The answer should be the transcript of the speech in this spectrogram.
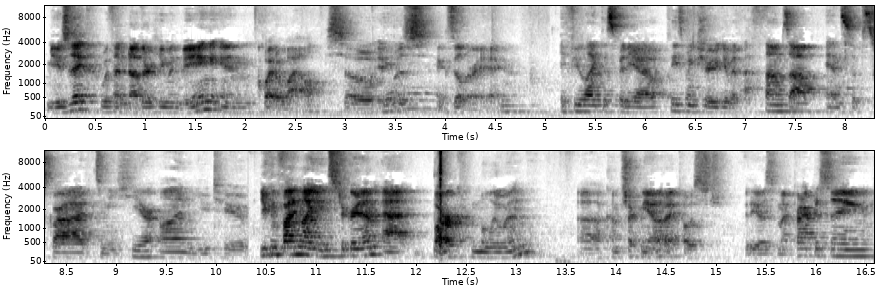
music with another human being in quite a while, so it was exhilarating. If you like this video, please make sure you give it a thumbs up and subscribe to me here on YouTube. You can find my Instagram at barc_mlouin. Uh, come check me out. I post videos of my practicing,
